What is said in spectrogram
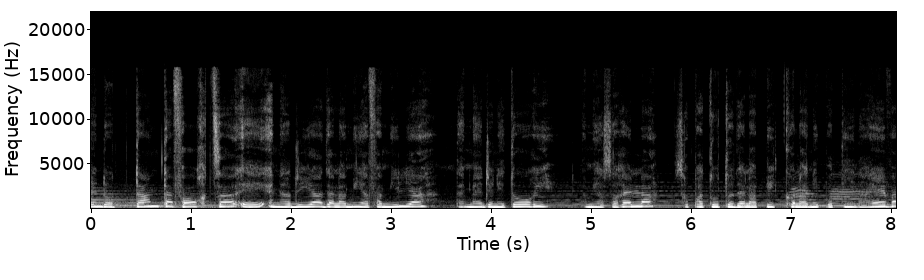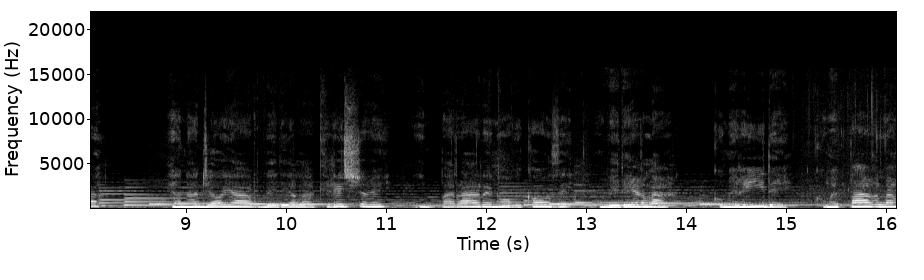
prendo tanta forza e energia dalla mia famiglia, dai miei genitori, da mia sorella, soprattutto dalla piccola nipotina Eva. È una gioia vederla crescere, imparare nuove cose, vederla come ride, come parla.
